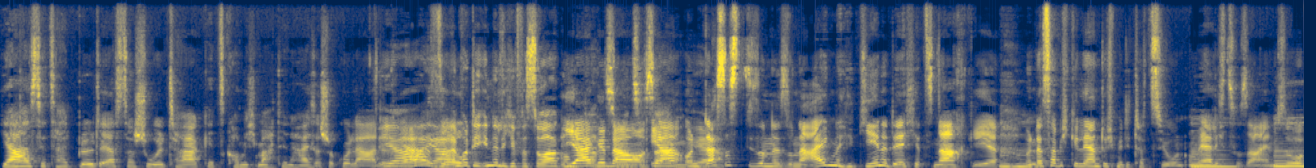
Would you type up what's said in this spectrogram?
ja, ist jetzt halt blöd, erster Schultag, jetzt komm, ich mach dir eine heiße Schokolade. Ja, ja, so. einfach die innerliche Versorgung. Ja, genau. Ja, und ja. das ist so eine, so eine eigene Hygiene, der ich jetzt nachgehe. Mhm. Und das habe ich gelernt durch Meditation, um ehrlich zu sein. So,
